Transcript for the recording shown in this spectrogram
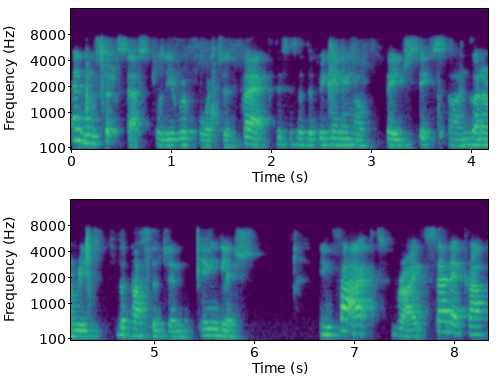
and who successfully reported back. This is at the beginning of page six, so I'm going to read the passage in English. In fact, writes Seneca,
